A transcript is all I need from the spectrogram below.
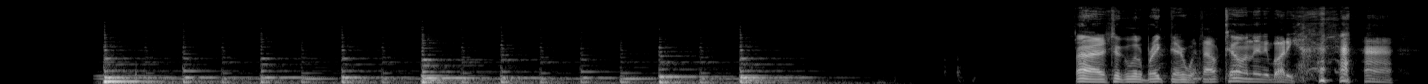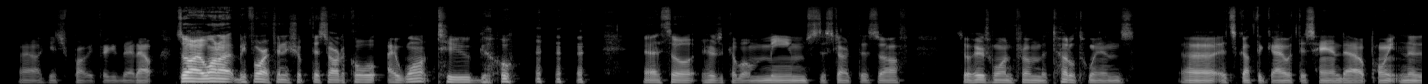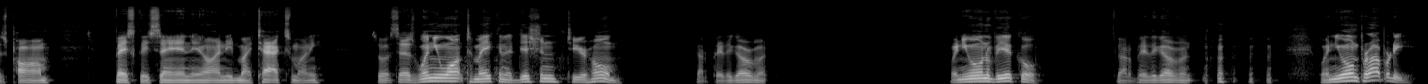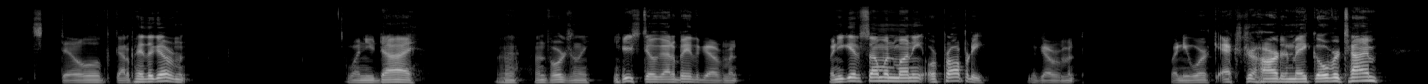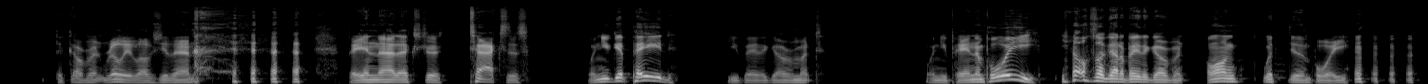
All right, I took a little break there without telling anybody. Well, I guess you probably figured that out. So I want to, before I finish up this article, I want to go. uh, so here's a couple of memes to start this off. So here's one from the Tuttle Twins. Uh, it's got the guy with his hand out pointing at his palm, basically saying, you know, I need my tax money. So it says, when you want to make an addition to your home, got to pay the government. When you own a vehicle, got to pay the government. when you own property, still got to pay the government. When you die, uh, unfortunately, you still got to pay the government. When you give someone money or property, the government. When you work extra hard and make overtime, the government really loves you then. Paying that extra taxes. When you get paid, you pay the government. When you pay an employee, you also got to pay the government along with the employee.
